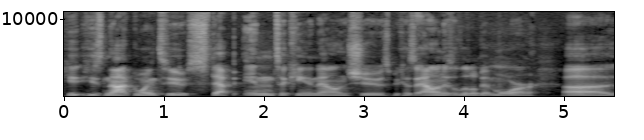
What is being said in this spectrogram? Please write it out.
He, he's not going to step into Keenan Allen's shoes because Allen is a little bit more uh,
